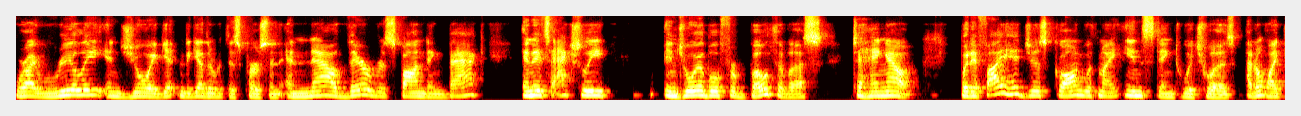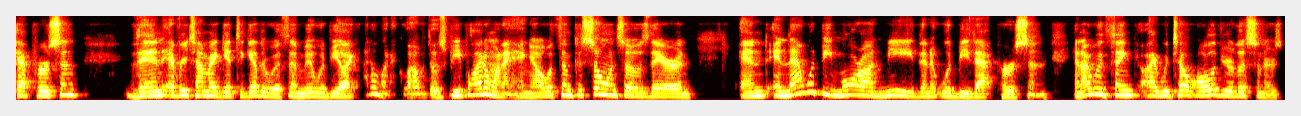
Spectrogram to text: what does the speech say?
where I really enjoy getting together with this person. And now they're responding back. And it's actually enjoyable for both of us to hang out. But if I had just gone with my instinct, which was, I don't like that person, then every time I get together with them, it would be like, I don't want to go out with those people. I don't want to hang out with them because so and so is there. And and and that would be more on me than it would be that person. And i would think i would tell all of your listeners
